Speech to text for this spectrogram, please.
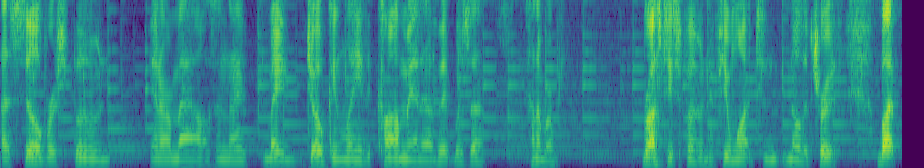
a silver spoon in our mouths. And I made jokingly the comment of it was a kind of a rusty spoon, if you want to know the truth. But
